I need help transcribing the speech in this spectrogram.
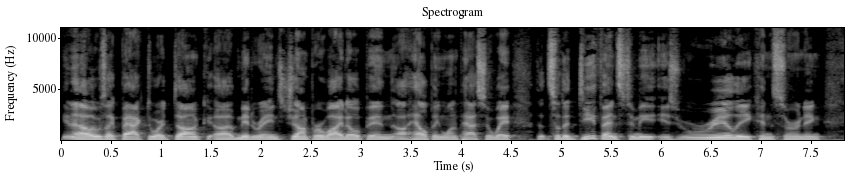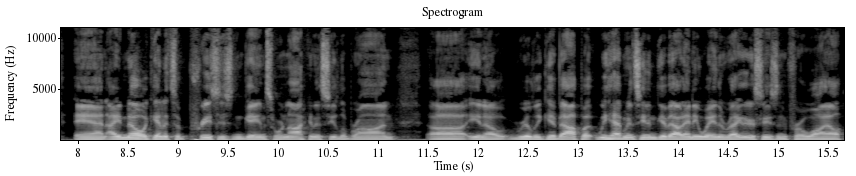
you know it was like backdoor dunk uh, mid-range jumper wide open uh, helping one pass away. So the defense to me is really concerning. And i know again it's a preseason game so we're not going to see lebron uh, you know really give out but we haven't seen him give out anyway in the regular season for a while.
